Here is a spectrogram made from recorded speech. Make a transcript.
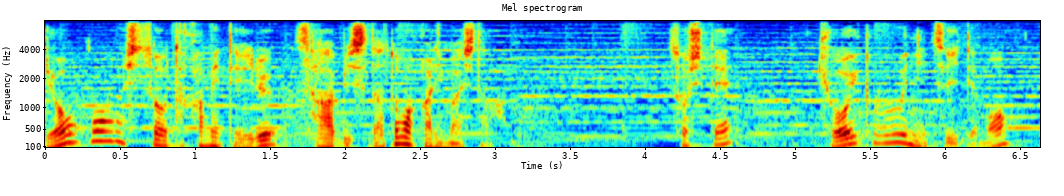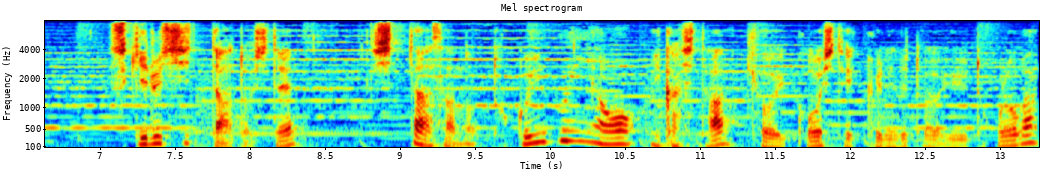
両方の質を高めているサービスだと分かりました。そして教育部分についてもスキルシッターとしてシッターさんの得意分野を活かした教育をしてくれるというところが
